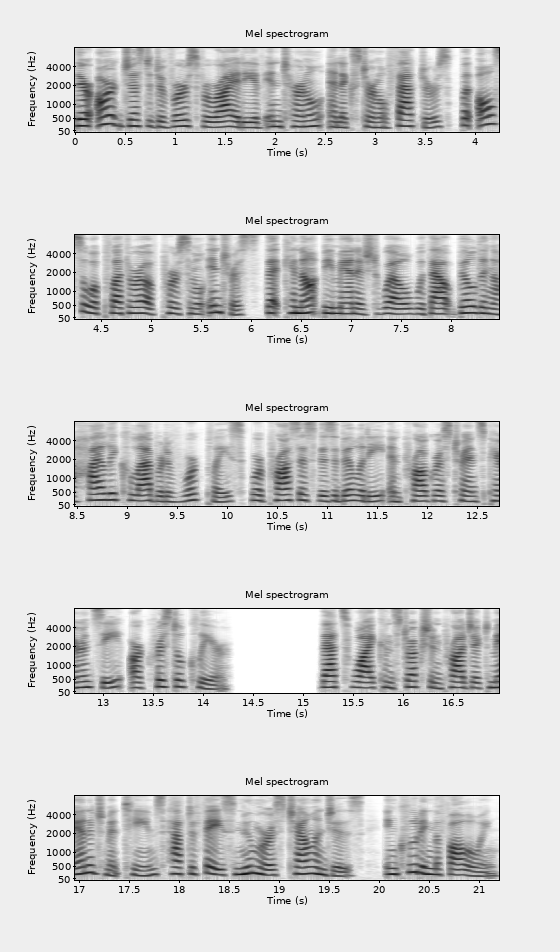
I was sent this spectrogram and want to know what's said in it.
There aren't just a diverse variety of internal and external factors, but also a plethora of personal interests that cannot be managed well without building a highly collaborative workplace where process visibility and progress transparency are crystal clear. That's why construction project management teams have to face numerous challenges, including the following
